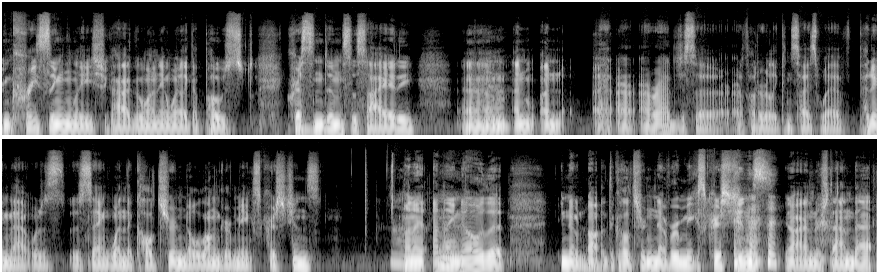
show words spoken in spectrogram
increasingly Chicago anyway, like a post Christendom society, um, and and. I, I- read just a, I thought a really concise way of putting that was, was saying when the culture no longer makes Christians, and I and I know that you know not, the culture never makes Christians. you know, I understand that,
